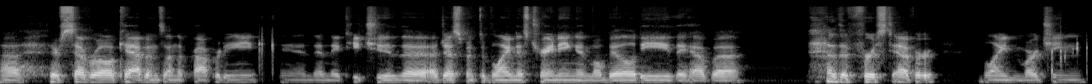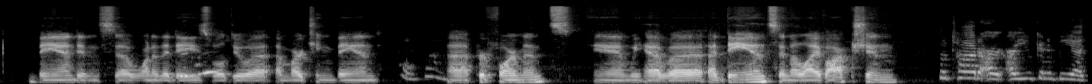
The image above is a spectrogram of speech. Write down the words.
uh, there's several cabins on the property, and then they teach you the adjustment to blindness training and mobility. They have uh, the first ever blind marching band, and so one of the days we'll do a, a marching band oh, uh, performance, and we have a, a dance and a live auction. So Todd, are, are you going to be a,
